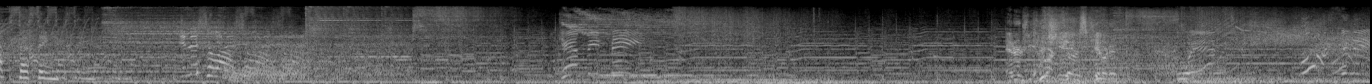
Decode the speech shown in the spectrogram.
Accessing. Initialize. Can't beat me! Energy initiating skill. Swift! Destiny!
